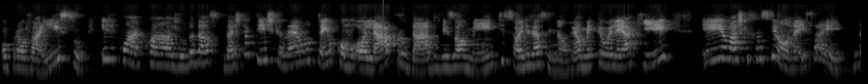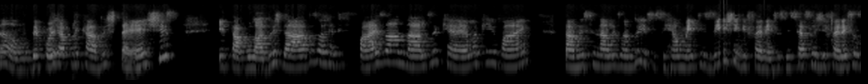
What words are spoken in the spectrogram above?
comprovar isso e com a, com a ajuda da, da estatística, né? Eu não tenho como olhar para o dado visualmente só e dizer assim, não, realmente eu olhei aqui e eu acho que funciona, é isso aí. Não, depois de aplicados os testes e tabulado os dados, a gente faz a análise que é ela que vai estar tá nos sinalizando isso, se realmente existem diferenças e se essas diferenças,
